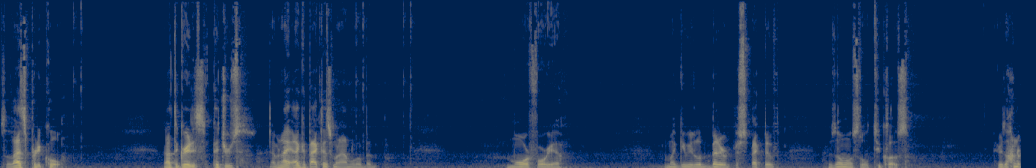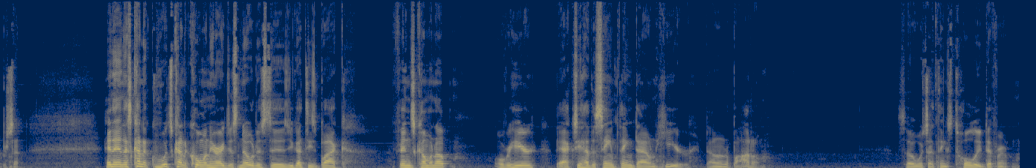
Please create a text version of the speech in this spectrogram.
So that's pretty cool. Not the greatest pictures. I mean, I, I could back this one out a little bit more for you. Might give you a little better perspective. It was almost a little too close. Here's 100%. And then that's kind of what's kind of cool in here. I just noticed is you got these black fins coming up over here, they actually had the same thing down here, down on the bottom. So, which I think is totally different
